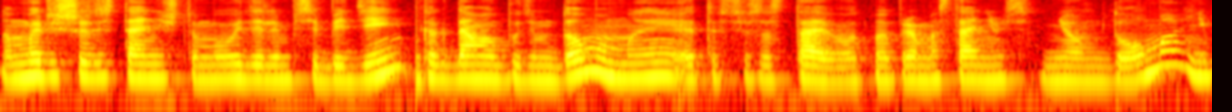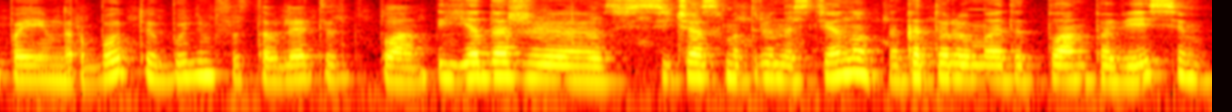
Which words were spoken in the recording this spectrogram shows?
Но мы решили с Таней, что мы выделим себе день. Когда мы будем дома, мы это все составим. Вот мы прям останемся днем дома, не поим на работу и будем составлять этот план. И я даже сейчас смотрю на стену, на которую мы этот план повесим,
